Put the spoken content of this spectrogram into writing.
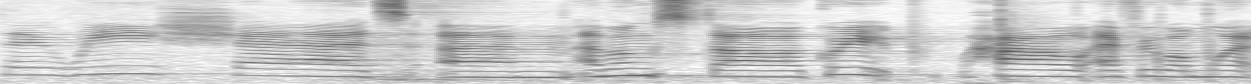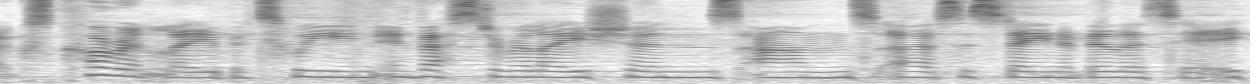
So we shared um, amongst our group how everyone works currently between investor relations and uh, sustainability.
